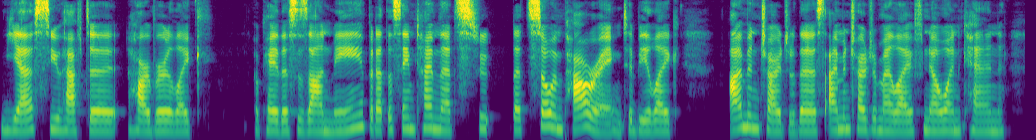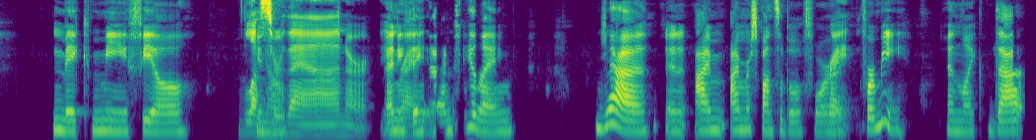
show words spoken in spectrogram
yes, you have to harbor like okay, this is on me, but at the same time that's that's so empowering to be like I'm in charge of this. I'm in charge of my life. No one can make me feel lesser you know, than or anything right. that I'm feeling. Yeah, and I'm I'm responsible for right. for me. And like that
